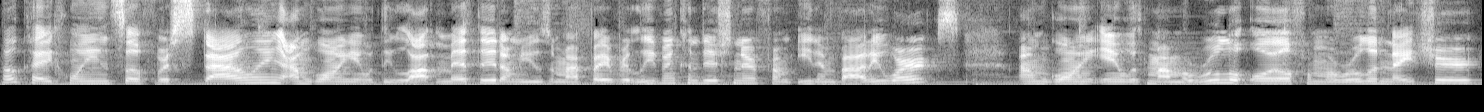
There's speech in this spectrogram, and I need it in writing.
Okay, Queen, so for styling, I'm going in with the LOC method. I'm using my favorite leave-in conditioner from Eden Body Works. I'm going in with my marula oil from Marula Nature.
